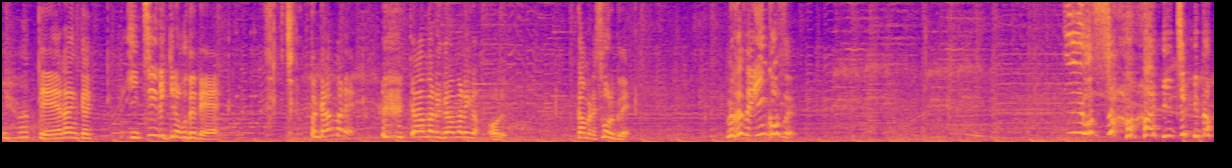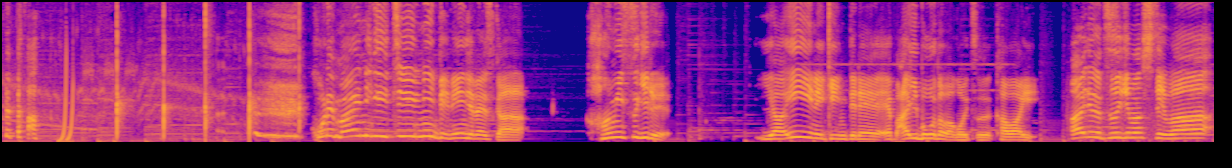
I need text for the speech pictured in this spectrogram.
え、待って、なんか、1位でキノコ出て。ちょっと頑張れ。頑張れ、頑張れ、が、ある。頑張れ、ソルクで。向かせ、インコースよっしゃ !1 位取れたこれ、前逃げ1位認定でいいんじゃないですか神すぎる。いや、いいね、キンテレ。やっぱ相棒だわ、こいつ。かわいい。はい、では続きましては、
